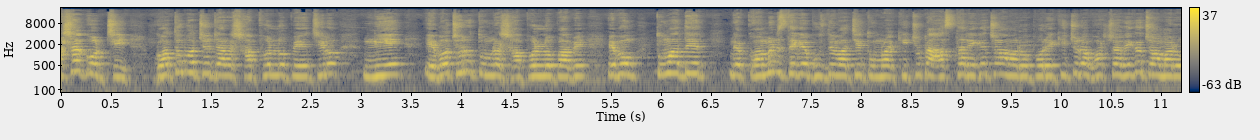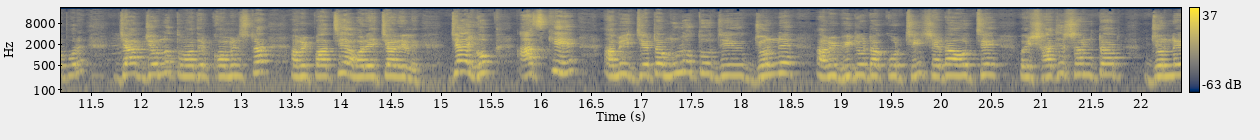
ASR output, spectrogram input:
আশা করছি গত বছর যারা সাফল্য পেয়েছিল, নিয়ে এবছরও তোমরা সাফল্য পাবে এবং তোমাদের কমেন্টস থেকে বুঝতে পারছি তোমরা কিছুটা আস্থা রেখেছো আমার উপরে, কিছুটা ভরসা রেখেছো আমার উপরে। যার জন্য তোমাদের কমেন্টসটা আমি পাচ্ছি আমার এই চ্যানেলে যাই হোক, আজকে আমি যেটা মূলত যে জন্যে আমি ভিডিওটা করছি সেটা হচ্ছে ওই সাজেশনটার জন্যে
